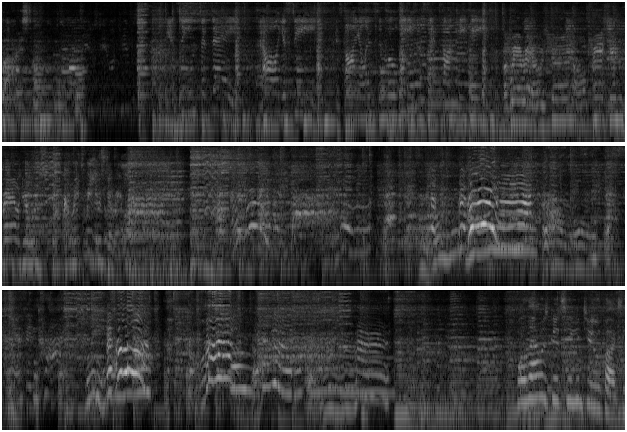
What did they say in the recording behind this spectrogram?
advised. It seems today that all you see is violence in movies and sex on TV. But where else good old-fashioned values on which we used to rely? Well, that was good singing too, Foxy.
